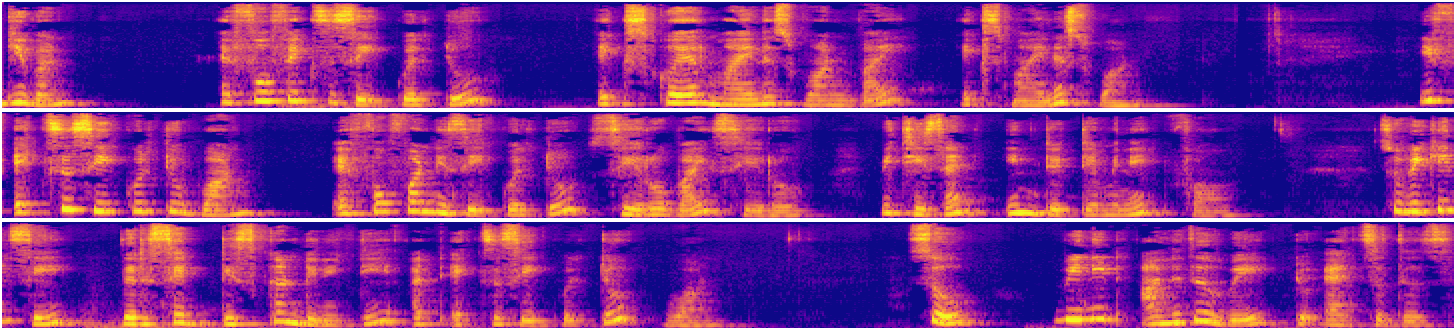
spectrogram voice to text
Given f of x is equal to x square minus 1 by x minus 1. If x is equal to 1, f of 1 is equal to 0 by 0, which is an indeterminate form. So we can say there is a discontinuity at x is equal to 1. So we need another way to answer this.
